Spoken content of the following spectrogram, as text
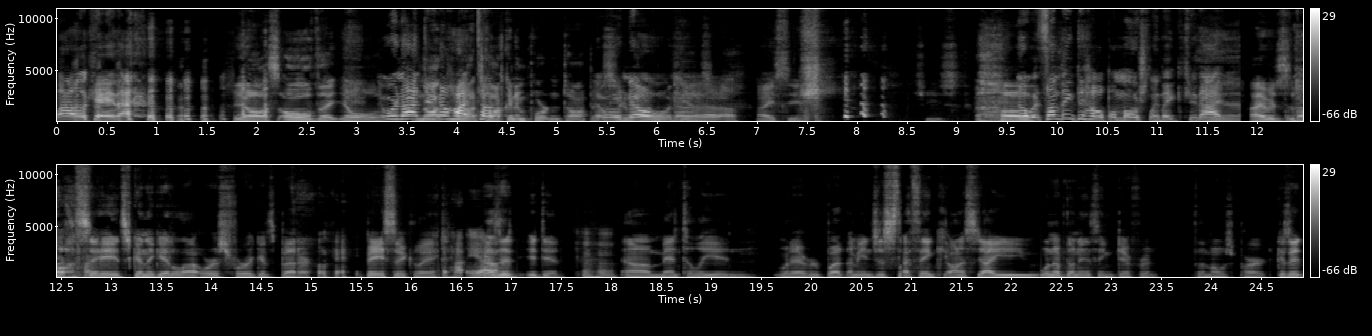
wow okay that yo, it's all the yo. We're not doing a hot not talking important topics. oh. No no no no no I see. Jeez. no Um, but something to help emotionally like through that yeah, I would well, say it's gonna get a lot worse before it gets better. okay Basically, it ha- yeah because it it did mm-hmm. um, mentally and whatever. But I mean, just I think honestly, I wouldn't have done anything different for the most part because it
